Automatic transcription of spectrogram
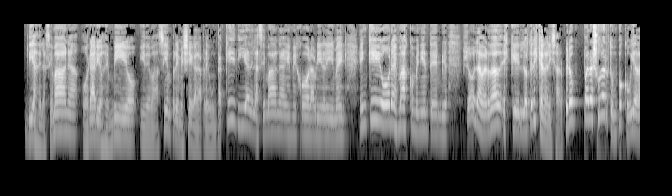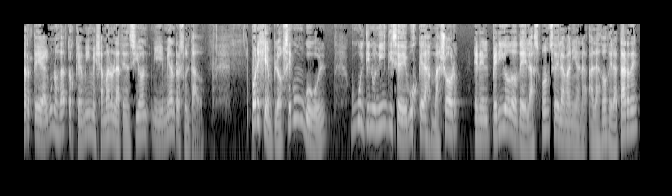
días de la semana, horarios de envío y demás. Siempre me llega la pregunta, ¿qué día de la semana es mejor abrir el email? ¿En qué hora es más conveniente enviar? Yo la verdad es que lo tenés que analizar, pero para ayudarte un poco voy a darte algunos datos que a mí me llamaron la atención y me han resultado. Por ejemplo, según Google, Google tiene un índice de búsquedas mayor en el periodo de las 11 de la mañana a las 2 de la tarde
